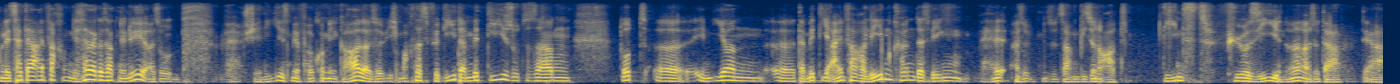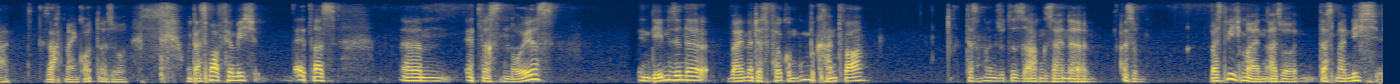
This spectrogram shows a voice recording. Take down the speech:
Und jetzt hat er einfach, jetzt hat er gesagt, nee, nee, also pff, Genie ist mir vollkommen egal. Also ich mache das für die, damit die sozusagen dort äh, in ihren, äh, damit die einfacher leben können. Deswegen, also sozusagen wie so eine Art Dienst für sie. Ne? Also der, der gesagt, mein Gott, also. Und das war für mich etwas, ähm, etwas Neues, in dem Sinne, weil mir das vollkommen unbekannt war, dass man sozusagen seine, also Weißt du, wie ich meine? Also, dass man nicht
